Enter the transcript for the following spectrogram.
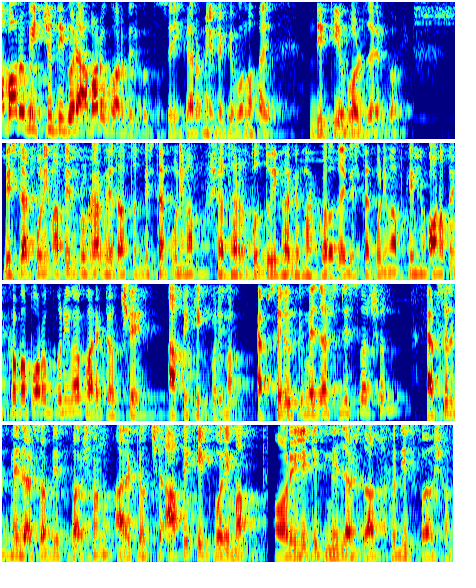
আবারও বিচ্যুতি করে আবারও গড় বের করতেছে। এই কারণে এটাকে বলা হয় দ্বিতীয় পর্যায়ের গড়। বিস্তার পরিমাপের প্রকারভেদ অর্থাৎ বিস্তার পরিমাপ সাধারণত দুই ভাগে ভাগ করা যায় বিস্তার পরিমাপকে। অনপেক্ষ বা পরম পরিমাপ আর একটা হচ্ছে আপেক্ষিক পরিমাপ absolute measures dispersion absolute measures of dispersion আর একটা হচ্ছে আপেক্ষিক পরিমাপ relative measures of dispersion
